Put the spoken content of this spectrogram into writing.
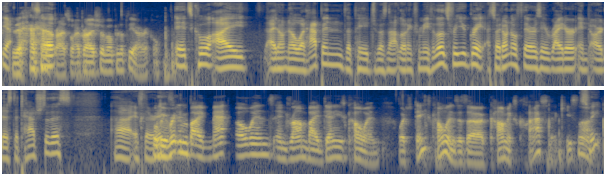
Yeah. That's so, why I probably should have opened up the article. It's cool. I I don't know what happened. The page was not loading for me. If it loads for you, great. So I don't know if there is a writer and artist attached to this. Uh, if there will is. be written by Matt Owens and drawn by Denys Cowan, which Denys Cowan's is a comics classic. He's not sweet.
